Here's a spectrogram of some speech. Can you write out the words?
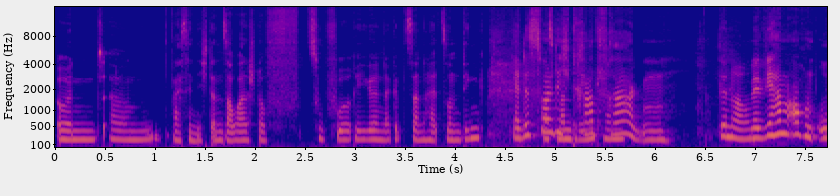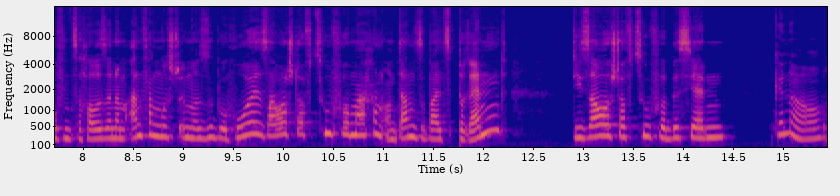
Und ähm, weiß ich nicht, dann Sauerstoffzufuhr regeln, da gibt es dann halt so ein Ding. Ja, das wollte ich gerade fragen. Genau. Weil wir haben auch einen Ofen zu Hause und am Anfang musst du immer super hohe Sauerstoffzufuhr machen und dann, sobald es brennt, die Sauerstoffzufuhr ein bisschen genau.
